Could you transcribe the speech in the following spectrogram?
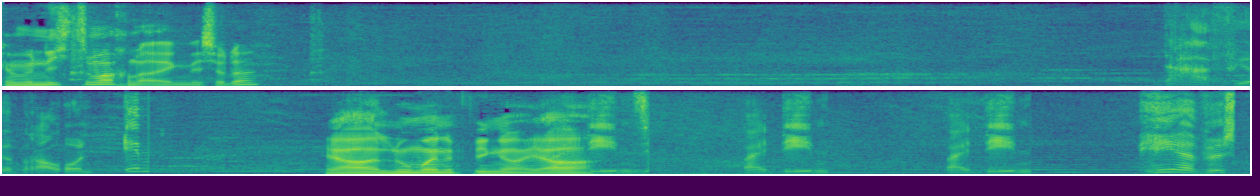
Können wir nichts machen eigentlich, oder? Dafür brauchen immer Ja, nur meine Finger, ja. bei dem bei dem, bei dem, er wüsste.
